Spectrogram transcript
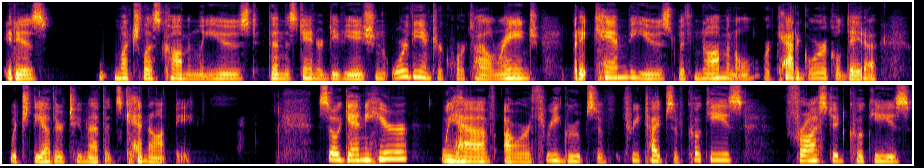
It is much less commonly used than the standard deviation or the interquartile range, but it can be used with nominal or categorical data, which the other two methods cannot be. So again, here we have our three groups of three types of cookies. Frosted cookies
